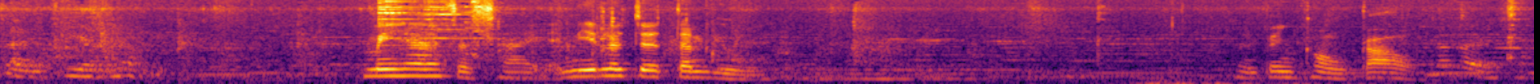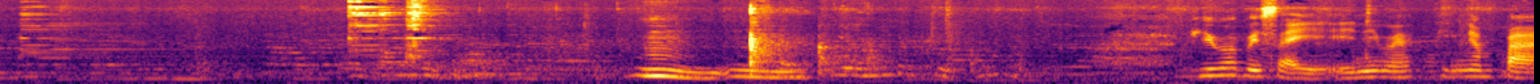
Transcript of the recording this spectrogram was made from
ใส่เทียนเนี่ยไม่น่าจะใช่ อันนี้เราเจอตะหลิว มันเป็นของเก่า ไม่ใส่สองต้องหมุน อืมอืมพี่ว่าไปใส่ไอ้นี่ไหมพริกน้ำปลา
